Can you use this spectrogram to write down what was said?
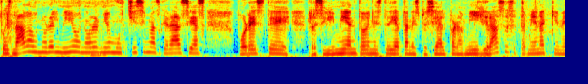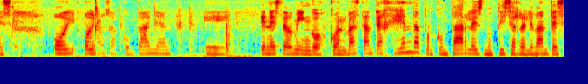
Pues nada, honor el mío, honor el mío. Muchísimas gracias por este recibimiento en este día tan especial para mí. Gracias también a quienes hoy, hoy nos acompañan. Eh, en este domingo con bastante agenda por contarles noticias relevantes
